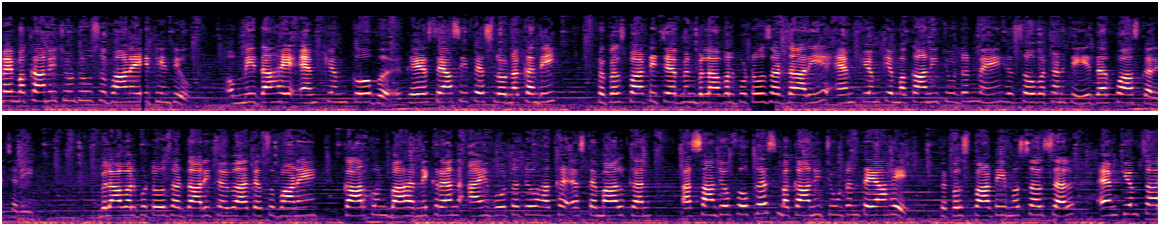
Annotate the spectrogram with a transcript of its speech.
में मकानी चूंडू सुभाणे ई थींदियूं उमेदु आहे एमक्यूएम को बि गैर सियासी फ़ैसिलो न कंदी peoples party chairman Bilawal Bhutto Zardari एम के मकानी एमक्यूम में हिसो वठण जी दरख़्वास्त करे छॾी बिलावल भुटो ज़रदारी चयो आहे त सुभाणे कारकुन ॿाहिरि निकिरनि ऐं वोट जो हक़ इस्तेमाल कनि असांजो फोकस मकानी चूंडुनि ते आहे पीपल्स पार्टी मुसलसल एम एमक्यूम सां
